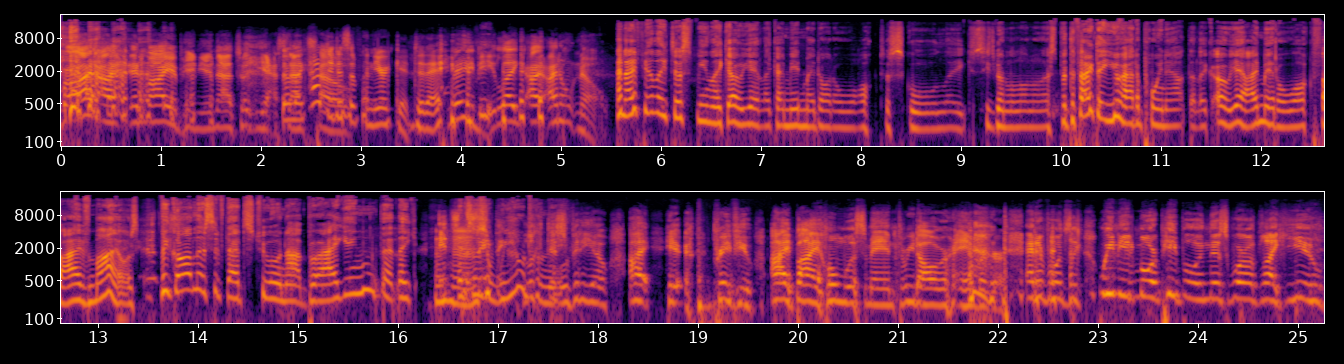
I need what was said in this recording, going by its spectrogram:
but I, I, in my opinion, that's what. Yes, They're like, that's how'd you discipline your kid today? Maybe, like, I, I don't know. And I feel like just being like, oh yeah, like I made my daughter walk to school, like she's gonna learn all this. But the fact that you had to point out that, like, oh yeah, I made her walk five miles, regardless if that's true or not, bragging that like It's it's just weird Look at this video. I here preview. I buy homeless man three dollar hamburger, and everyone's like, "We need more people in this world like you."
